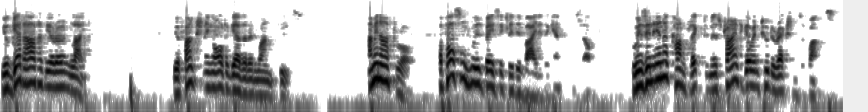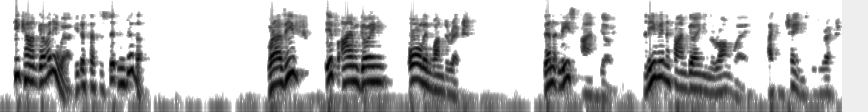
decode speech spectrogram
You get out of your own light. You're functioning altogether in one piece. I mean, after all, a person who is basically divided against himself, who is in inner conflict and is trying to go in two directions at once, he can't go anywhere. He just has to sit and dither. Whereas if, if I'm going all in one direction, then at least I'm going. And even if I'm going in the wrong way, I can change the direction.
